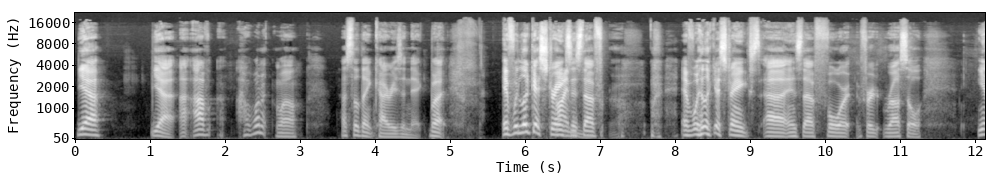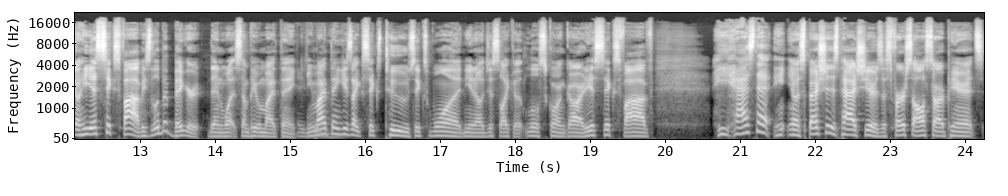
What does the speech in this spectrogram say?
Yeah, yeah. I I, I want to. Well, I still think Kyrie's a Knick, but if we look at strengths I'm and stuff, if we look at strengths uh, and stuff for for Russell, you know he is six five. He's a little bit bigger than what some people might think. He's you might think he's like six two, six one. You know, just like a little scoring guard. He is six five. He has that, you know, especially this past year, his first All Star appearance.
